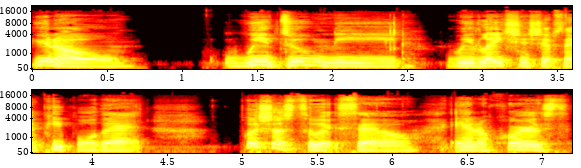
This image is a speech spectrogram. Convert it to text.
you know, we do need relationships and people that push us to excel. And of course,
